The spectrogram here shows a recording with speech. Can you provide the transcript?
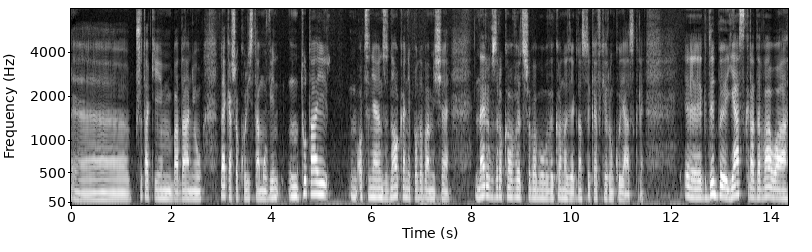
E, przy takim badaniu lekarz okulista mówi, tutaj oceniając dno oka, nie podoba mi się nerw wzrokowy, trzeba byłoby wykonać diagnostykę w kierunku jaskry. E, gdyby jaskra dawała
